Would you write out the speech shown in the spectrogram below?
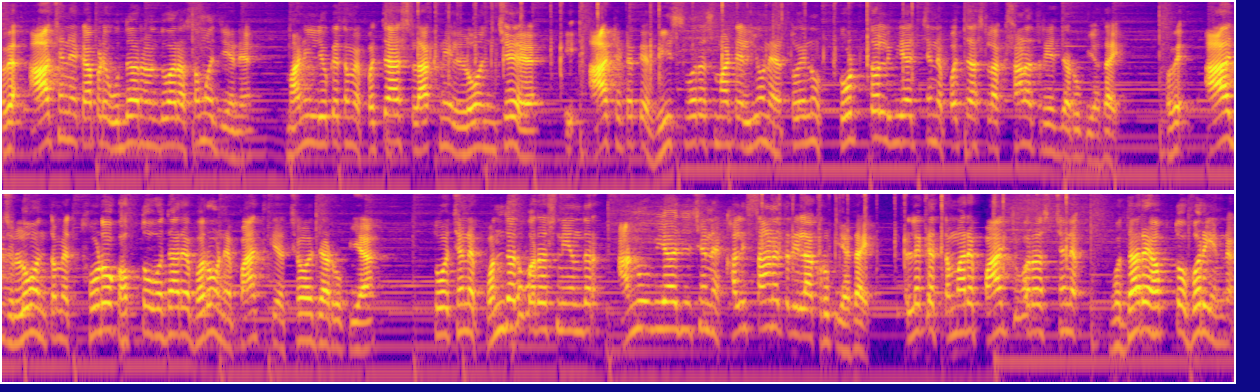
હવે આ છે ને કે આપણે ઉદાહરણ દ્વારા સમજીએ ને માની લ્યો કે તમે પચાસ લાખની લોન છે, એ આઠ ટકે વીસ વર્ષ માટે લ્યો ને, તો એનું ટોટલ વ્યાજ છે ને પચાસ લાખ સાડત્રીસ હજાર રૂપિયા થાય. હવે આ જ લોન તમે થોડોક હપ્તો વધારે ભરો ને, પાંચ કે છ હજાર રૂપિયા, તો છે ને પંદર વર્ષની અંદર આનું વ્યાજ છે ને ખાલી સાડત્રીસ લાખ રૂપિયા થાય. એટલે કે તમારે પાંચ વર્ષ છે ને વધારે હપ્તો ભરીને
